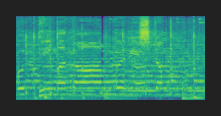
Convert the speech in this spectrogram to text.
बुद्धिमतां वरिष्ठम्।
